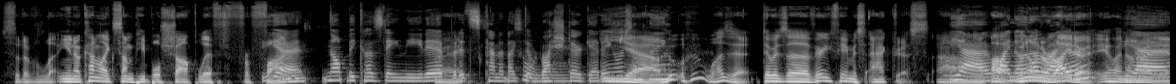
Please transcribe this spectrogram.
sort of le- you know kind of like some people shoplift for fun Yeah. Not because they need it, but Right. it's kind of like the So rush ne. they're getting or yeah, something. who who was it? There was a very famous actress. Uh, yeah, oh, Winona, Ryder. Yeah, Winona yeah.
